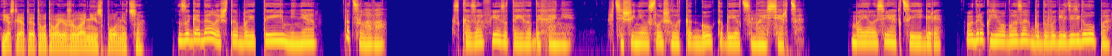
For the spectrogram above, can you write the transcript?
если от этого твое желание исполнится. Загадала, чтобы ты меня поцеловал. Сказав, я затаила дыхание. В тишине услышала, как гулко бьется мое сердце. Боялась реакции Игоря. Вдруг в его глазах буду выглядеть глупо.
